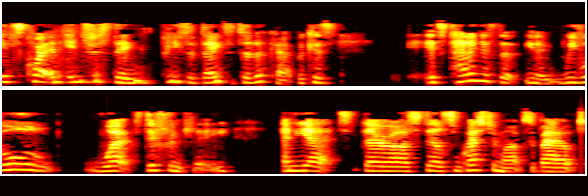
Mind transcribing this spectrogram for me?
it's quite an interesting piece of data to look at because it's telling us that, you know, we've all worked differently and yet there are still some question marks about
